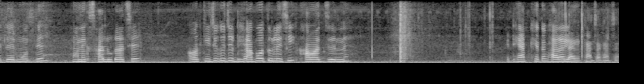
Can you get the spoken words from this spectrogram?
এদের মধ্যে অনেক শালুক আছে। আবার কিছু কিছু ঢ্যাপও তুলেছি খাওয়ার জন্যে ঢ্যাপ খেতে ভালো লাগে কাঁচা কাঁচা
